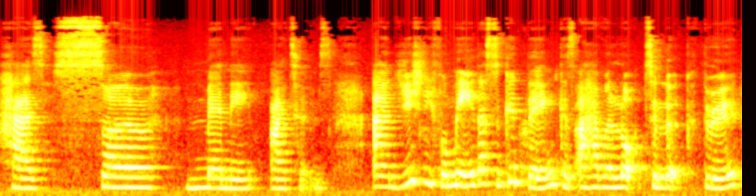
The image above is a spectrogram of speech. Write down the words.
has so many items. And usually for me that's a good thing because I have a lot to look through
